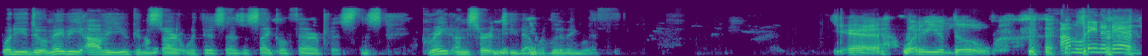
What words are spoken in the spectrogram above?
what do you do? Maybe Avi, you can start with this as a psychotherapist. This great uncertainty that we're living with. Yeah, what do you do? I'm leaning in.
